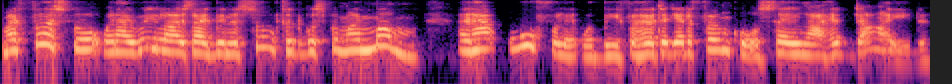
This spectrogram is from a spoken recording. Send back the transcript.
My first thought when I realized I'd been assaulted was for my mum and how awful it would be for her to get a phone call saying I had died.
